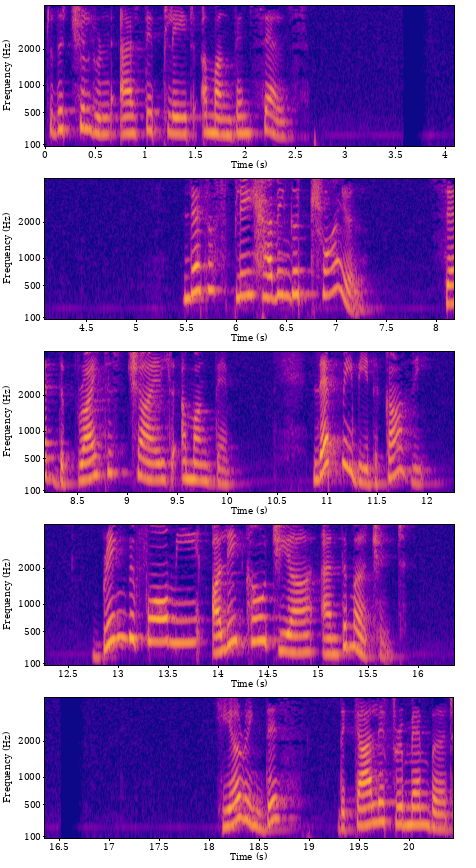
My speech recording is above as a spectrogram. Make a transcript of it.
to the children as they played among themselves. Let us play having a trial, said the brightest child among them. Let me be the Qazi. Bring before me Ali Cogia and the merchant. Hearing this, the Caliph remembered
